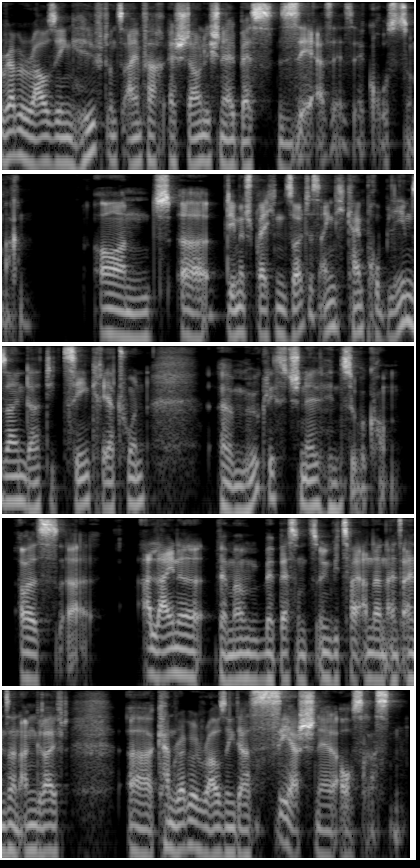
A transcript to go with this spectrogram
Rebel Rousing hilft uns einfach erstaunlich schnell Bess sehr, sehr, sehr groß zu machen. Und äh, dementsprechend sollte es eigentlich kein Problem sein, da die zehn Kreaturen äh, möglichst schnell hinzubekommen. Aber es äh, alleine, wenn man mit Bess und irgendwie zwei anderen 1-1ern angreift, äh, kann Rebel Rousing da sehr schnell ausrasten.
